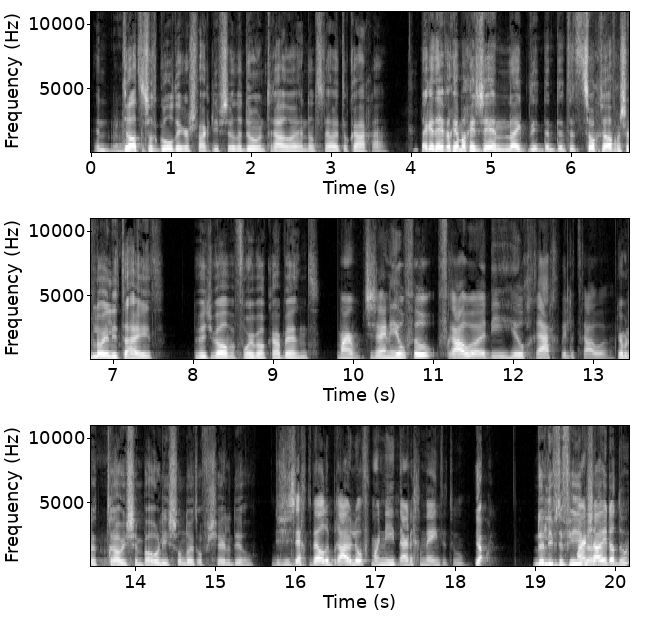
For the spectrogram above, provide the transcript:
En dat is wat golddiggers vaak het liefst willen doen. Trouwen en dan snel uit elkaar gaan. Like, het heeft ook helemaal geen zin. Like, het zorgt wel voor een soort loyaliteit. Dan weet je wel waarvoor je bij elkaar bent. Maar er zijn heel veel vrouwen die heel graag willen trouwen. Ja, maar dat trouw je symbolisch zonder het officiële deel. Dus je zegt wel de bruiloft, maar niet naar de gemeente toe. De liefde vieren. Maar zou je dat doen?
